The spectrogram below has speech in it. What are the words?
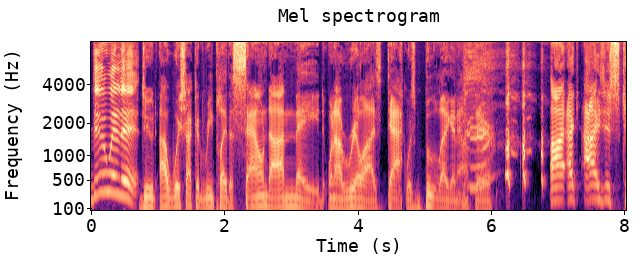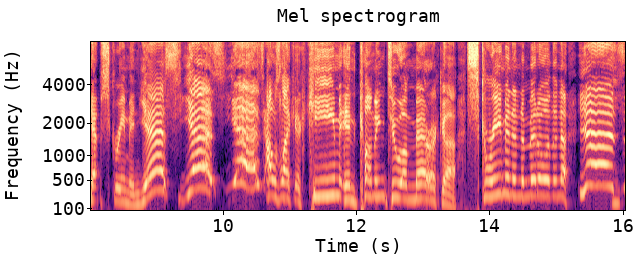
doing it. Dude, I wish I could replay the sound I made when I realized Dak was bootlegging out there. I, I I just kept screaming, yes, yes, yes. I was like Akeem in Coming to America, screaming in the middle of the night, yes,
